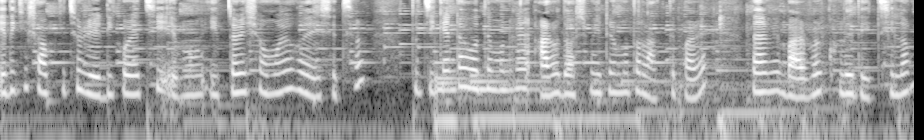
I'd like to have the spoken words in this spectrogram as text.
এদিকে সব কিছু রেডি করেছি এবং ইফতারের সময়ও হয়ে এসেছে। তো চিকেনটা হতে মনে হয় আরও দশ মিনিটের মতো লাগতে পারে। তাই আমি বারবার খুলে দেখছিলাম।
